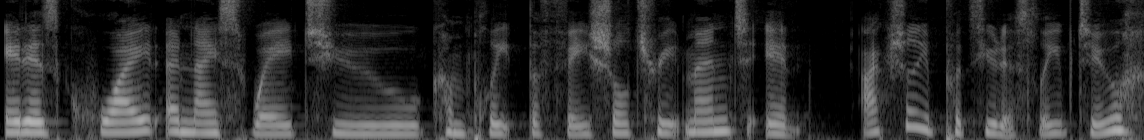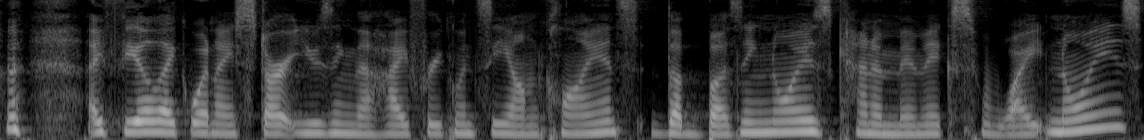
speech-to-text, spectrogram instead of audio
it is quite a nice way to complete the facial treatment. It actually puts you to sleep too. I feel like when I start using the high frequency on clients, the buzzing noise kind of mimics white noise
